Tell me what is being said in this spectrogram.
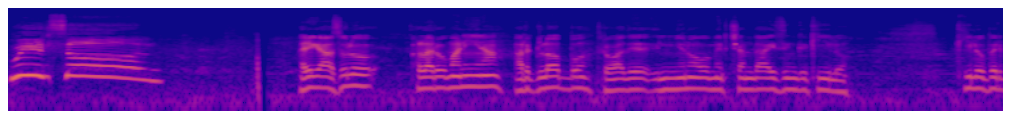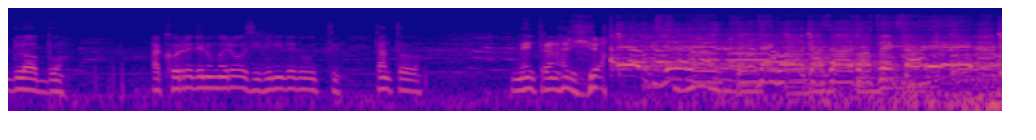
Wilson! Raga, solo alla Romanina, al Globo, trovate il mio nuovo merchandising chilo. Chilo per Globo. Accorrete numerosi, finite tutti. Tanto mi entra una lira. Vengo a casa tua a flexare.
